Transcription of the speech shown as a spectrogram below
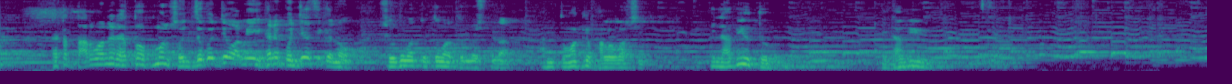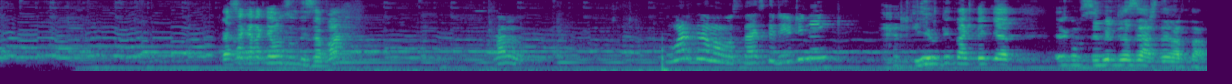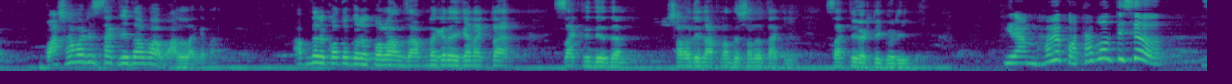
একটা দারোয়ানের এত অপমান সহ্য করতেও আমি এখানে পৌঁছে আছি কেন? শুধুমাত্র তোমার জন্য শোনা আমি তোমাকে ভালোবাসি। আই লাভ ইউ তো আই লাভ ইউ বেচা কেমন চলতেছে আপা ভালো। তোমার কিরম অবস্থা? আজকে ডিউটি নেই? ডিউটি থাকলে কি আর এরকম সিভিল ড্রেসে আসতে পারতাম? বাসা বাড়ির চাকরি তো আবার ভালো লাগে না। আপনারা কত করে কলাম যে আপনাকে এখানে একটা চাকরি দিয়ে দেন? সারাদিন আপনাদের সাথে থাকি চাকরি বাকরি করি। কিরাম ভাবে কথা বলতিস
